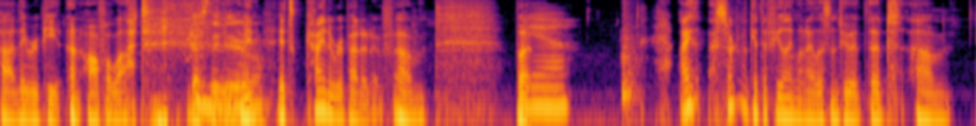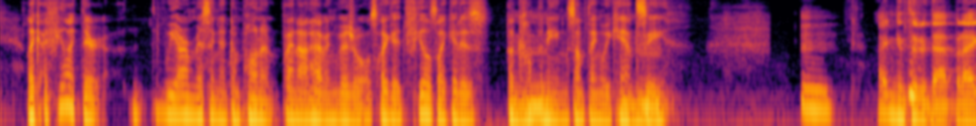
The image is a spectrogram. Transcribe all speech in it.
uh, they repeat an awful lot. Yes, they do. I mean, it's kind of repetitive. Um, but Yeah. I sort of get the feeling when I listen to it that, um, like, I feel like there we are missing a component by not having visuals. Like, it feels like it is accompanying something we can't see. I can consider that, but I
